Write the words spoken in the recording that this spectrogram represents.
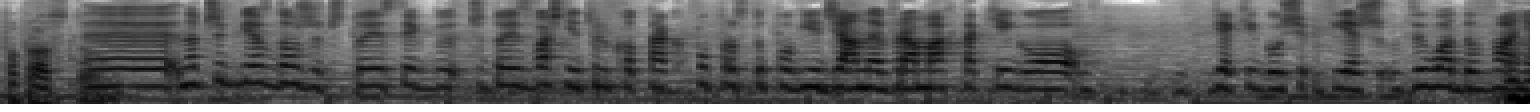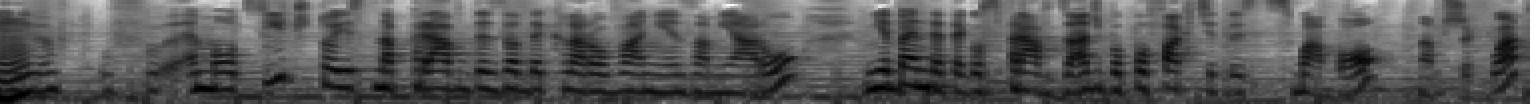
po prostu. E, znaczy gwiazdorzy, czy to jest jakby, czy to jest właśnie tylko tak po prostu powiedziane w ramach takiego w jakiegoś, wiesz, wyładowania, Mhm. nie wiem, w, w emocji, czy to jest naprawdę zadeklarowanie zamiaru. Nie będę tego sprawdzać, bo po fakcie to jest słabo, na przykład.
